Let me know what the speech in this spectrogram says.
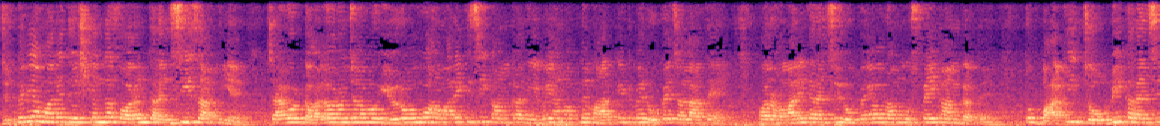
जितने भी हमारे देश के अंदर फॉरेन करेंसीज आती हैं, चाहे वो डॉलर हो, चाहे वो यूरो हो, वो हमारे किसी काम का नहीं है। भाई, हम अपने मार्केट में रुपए चलाते हैं और हमारी करेंसी रुपए है और हम उस पर ही काम करते हैं। तो बाकी जो भी करेंसी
